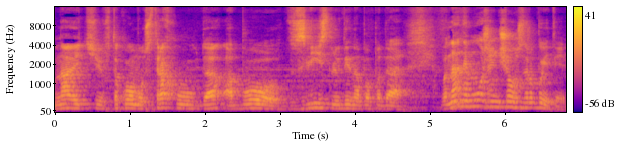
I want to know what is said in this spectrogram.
навіть в такому страху, да? або в злість людина попадає. Вона не може нічого зробити.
